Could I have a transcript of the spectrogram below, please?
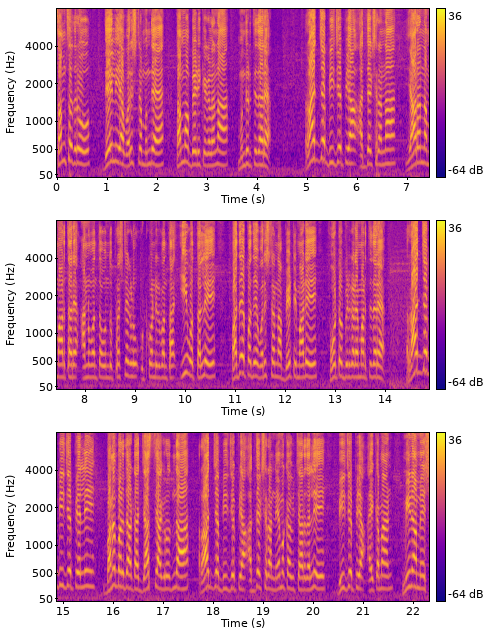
ಸಂಸದರು ದೆಹಲಿಯ ವರಿಷ್ಠರ ಮುಂದೆ ತಮ್ಮ ಬೇಡಿಕೆಗಳನ್ನು ಮುಂದಿಡ್ತಿದ್ದಾರೆ. ರಾಜ್ಯ ಬಿಜೆಪಿಯ ಅಧ್ಯಕ್ಷರನ್ನ ಯಾರನ್ನ ಮಾಡ್ತಾರೆ ಅನ್ನುವಂಥ ಒಂದು ಪ್ರಶ್ನೆಗಳು ಉಟ್ಕೊಂಡಿರುವಂಥ ಈ ಹೊತ್ತಲ್ಲಿ ಪದೇ ಪದೇ ವರಿಷ್ಠರನ್ನ ಭೇಟಿ ಮಾಡಿ ಫೋಟೋ ಬಿಡುಗಡೆ ಮಾಡ್ತಿದ್ದಾರೆ. ರಾಜ್ಯ ಬಿಜೆಪಿಯಲ್ಲಿ ಬಣ ಬಡಿದಾಟ ಜಾಸ್ತಿ ಆಗಿರೋದ್ರಿಂದ ರಾಜ್ಯ ಬಿಜೆಪಿಯ ಅಧ್ಯಕ್ಷರ ನೇಮಕ ವಿಚಾರದಲ್ಲಿ ಬಿಜೆಪಿಯ ಹೈಕಮಾಂಡ್ ಮೀನಾಮೇಷ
